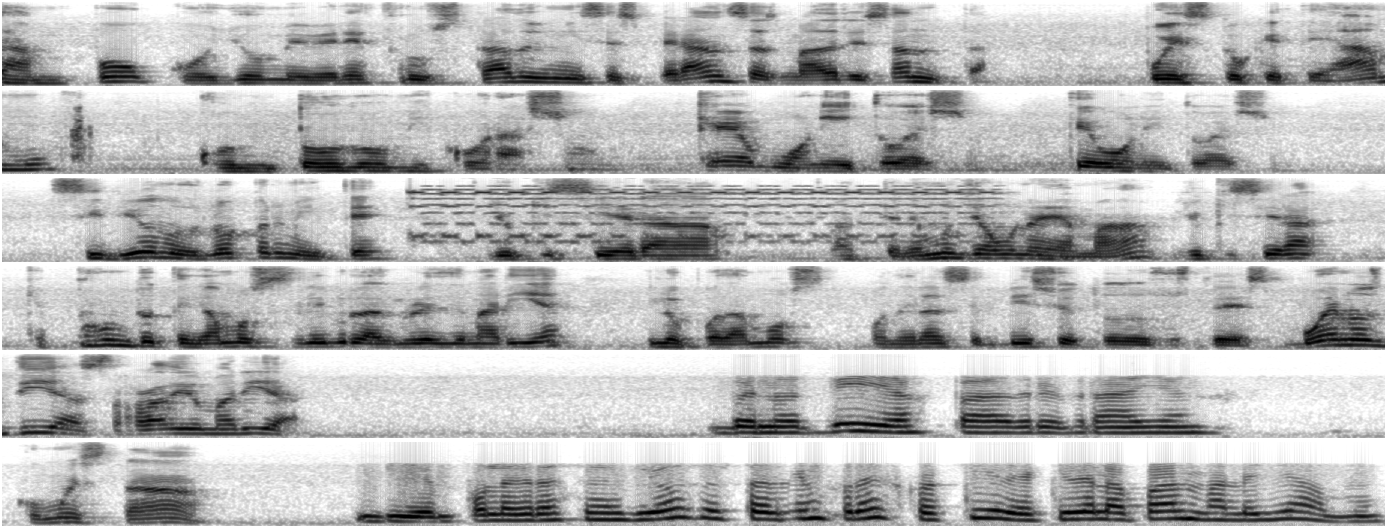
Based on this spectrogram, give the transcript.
tampoco yo me veré frustrado en mis esperanzas, Madre Santa, puesto que te amo con todo mi corazón. Qué bonito eso, qué bonito eso. Si Dios nos lo permite, yo quisiera, tenemos ya una llamada, yo quisiera que pronto tengamos ese libro de las glorias de María y lo podamos poner al servicio de todos ustedes. Buenos días, Radio María. Buenos días, Padre Brian. ¿Cómo está? Bien, por la gracia de Dios, está bien fresco aquí, de aquí de La Palma le llamo.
